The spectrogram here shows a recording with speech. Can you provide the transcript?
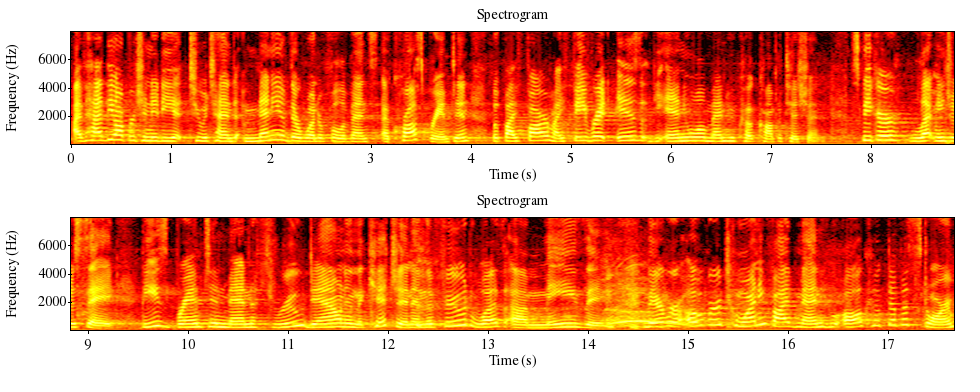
I've had the opportunity to attend many of their wonderful events across Brampton, but by far my favourite is the annual Men Who Cook competition. Speaker, let me just say, these Brampton men threw down in the kitchen and the food was amazing. There were over 25 men who all cooked up a storm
